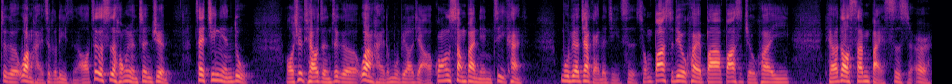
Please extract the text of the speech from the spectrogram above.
这个万海这个例子哦？这个是宏远证券在今年度哦去调整这个万海的目标价哦，光是上半年你自己看目标价改了几次，从八十六块八、八十九块一调到三百四十二，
